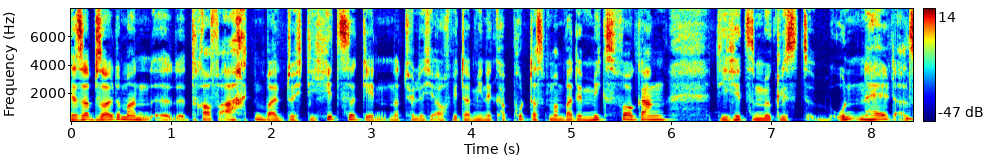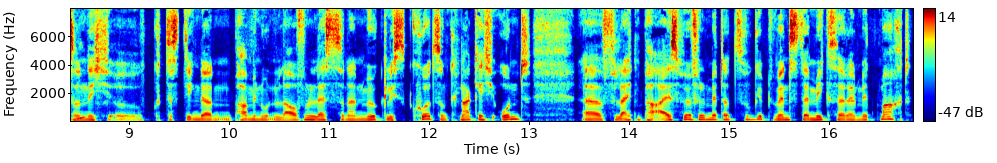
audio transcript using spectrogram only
Deshalb sollte man äh, darauf achten, weil durch die Hitze gehen natürlich auch Vitamine kaputt, dass man bei dem Mixvorgang die Hitze möglichst unten hält, also mhm. nicht äh, das Ding dann ein paar Minuten laufen lässt, sondern möglichst kurz und knackig und äh, vielleicht ein paar Eiswürfel mit dazu gibt, wenn es der Mixer dann mitmacht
